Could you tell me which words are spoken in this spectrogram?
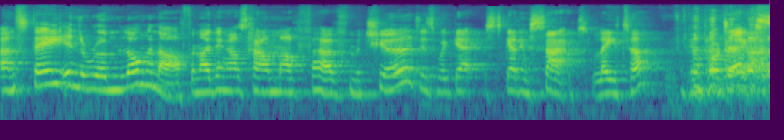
and stay in the room long enough. And I think that's how MUF have matured, is we're get, getting sacked later in projects,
